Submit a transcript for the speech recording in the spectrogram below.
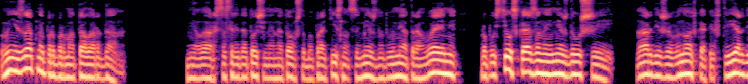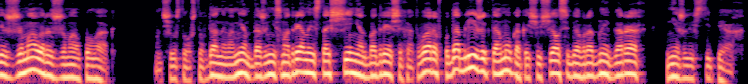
Внезапно пробормотал Ардан. Милар, сосредоточенный на том, чтобы протиснуться между двумя трамваями, пропустил сказанное между ушей. Арди же вновь, как и в Тверде, сжимал и разжимал кулак. Он чувствовал, что в данный момент, даже несмотря на истощение от бодрящих отваров, куда ближе к тому, как ощущал себя в родных горах, нежели в степях.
